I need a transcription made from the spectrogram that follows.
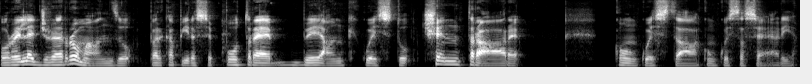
vorrei leggere il romanzo per capire se potrebbe anche questo centrare con questa, con questa serie.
